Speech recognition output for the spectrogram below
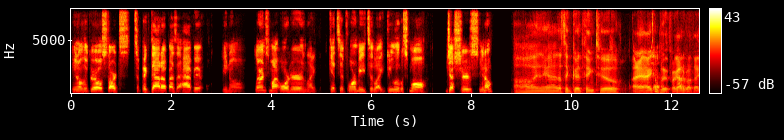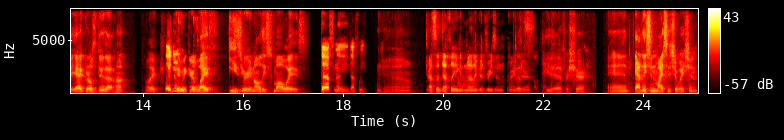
you know the girl starts to pick that up as a habit. You know, learns my order and like gets it for me to like do little small gestures. You know. Oh yeah, that's a good thing too. I, I completely forgot about that. Yeah, girls do that, huh? Like They do. they make your life easier in all these small ways. Definitely, definitely. Yeah, That's a definitely another good reason right there. yeah for sure. And at least in my situation,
